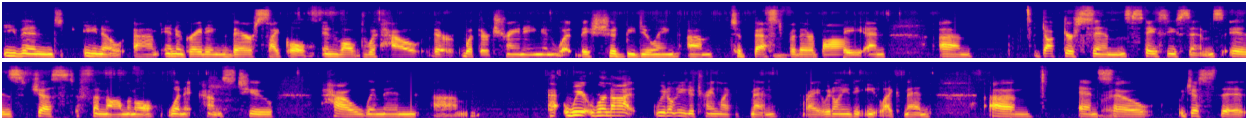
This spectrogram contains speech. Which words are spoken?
even you know um, integrating their cycle involved with how they're what they're training and what they should be doing um, to best for their body. And um, Dr. Sims, Stacy Sims, is just phenomenal when it comes to how women. Um, we're we're not we don't need to train like men, right? We don't need to eat like men, um, and right. so just the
